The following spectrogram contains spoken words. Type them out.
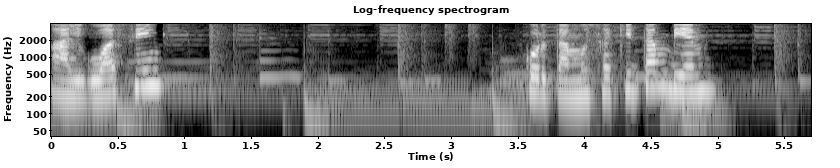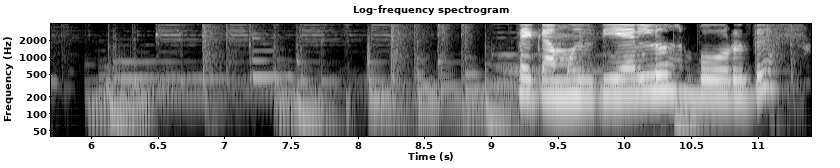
Algo así cortamos aquí también. Pegamos bien los bordes.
